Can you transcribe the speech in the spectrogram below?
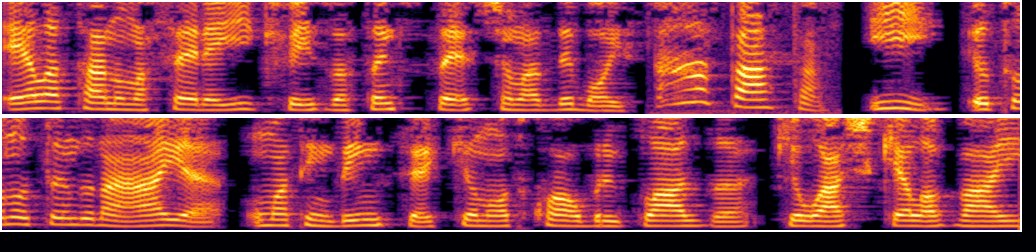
Ela tá numa série aí que fez bastante sucesso chamada The Boys. Ah, tá, tá. E eu tô notando na Aya uma tendência que eu noto com a Aubrey Plaza, que eu acho que ela vai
